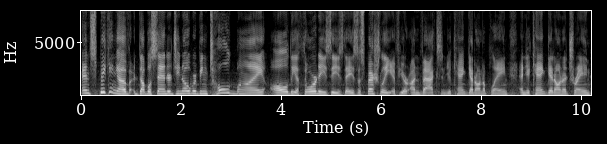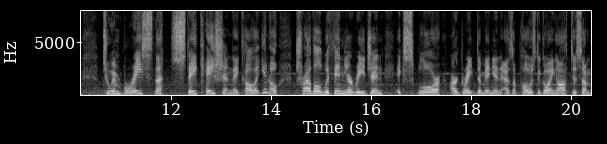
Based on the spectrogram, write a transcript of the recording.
And speaking of double standards, you know, we're being told by all the authorities these days, especially if you're unvaxxed and you can't get on a plane and you can't get on a train, to embrace the staycation, they call it. You know, travel within your region, explore our great dominion as opposed to going off to some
